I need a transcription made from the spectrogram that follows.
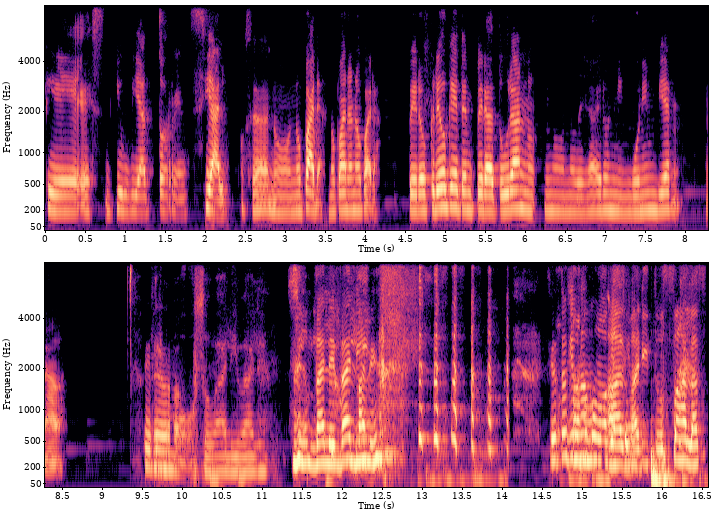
que es lluvia torrencial, o sea, no, no para, no para, no para. Pero creo que temperatura no, no, no debe haber ningún invierno, nada. Qué hermoso, Bali, vale. Sí, vale, Bali. Bali. Cierto que uno como que se, Alvarito Salas.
